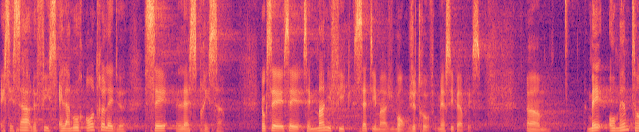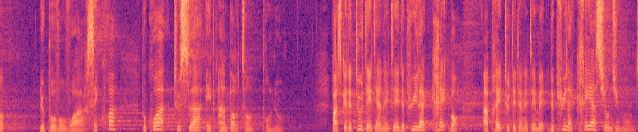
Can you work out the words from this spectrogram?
et c'est ça le Fils, et l'amour entre les deux, c'est l'Esprit Saint. Donc c'est magnifique cette image. Bon, je trouve. Merci Père Brice. Euh, mais en même temps, nous pouvons voir, c'est quoi, pourquoi tout cela est important nous. Parce que de toute éternité, depuis la création, bon, après toute éternité, mais depuis la création du monde,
